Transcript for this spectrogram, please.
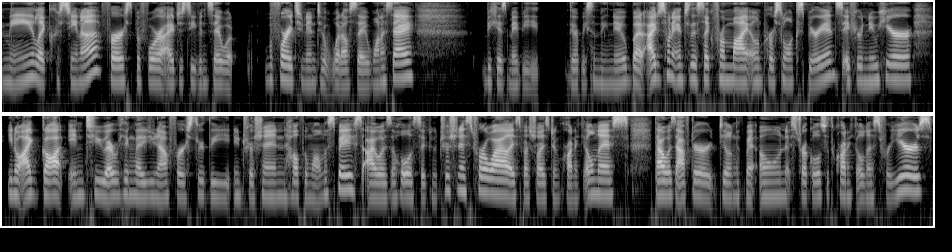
me, like Christina, first before I just even say what before I tune into what else they want to say because maybe there'll be something new. But I just want to answer this like from my own personal experience. If you're new here, you know, I got into everything that I do now first through the nutrition, health, and wellness space. I was a holistic nutritionist for a while. I specialized in chronic illness. That was after dealing with my own struggles with chronic illness for years.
